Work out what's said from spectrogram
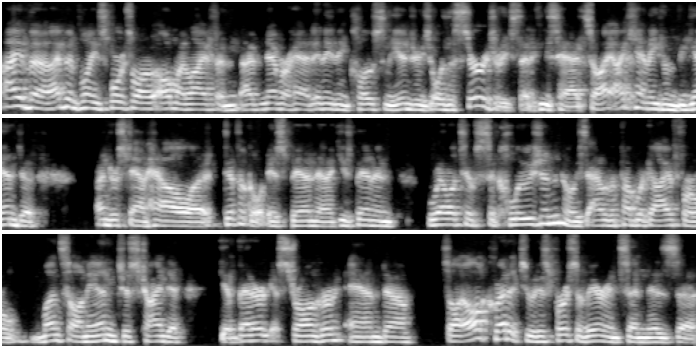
I've uh, I've been playing sports all, all my life, and I've never had anything close to the injuries or the surgeries that he's had. So I, I can't even begin to understand how uh, difficult it's been. Uh, he's been in relative seclusion, or he's out of the public eye for months on end, just trying to get better, get stronger. And uh, so, all credit to his perseverance and his uh,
